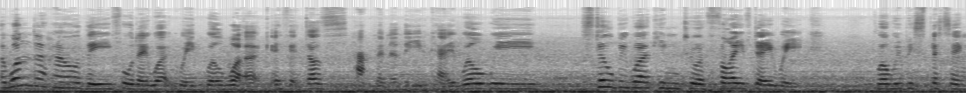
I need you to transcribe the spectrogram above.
I wonder how the four day work week will work if it does happen in the UK. Will we still be working to a five day week? Will we be splitting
